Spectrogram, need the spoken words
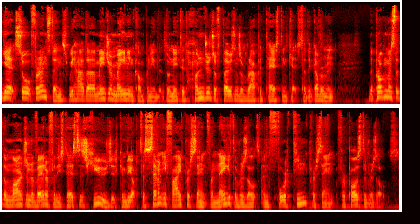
Yeah, so for instance, we had a major mining company that donated hundreds of thousands of rapid testing kits to the government. The problem is that the margin of error for these tests is huge. It can be up to 75% for negative results and 14% for positive results.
